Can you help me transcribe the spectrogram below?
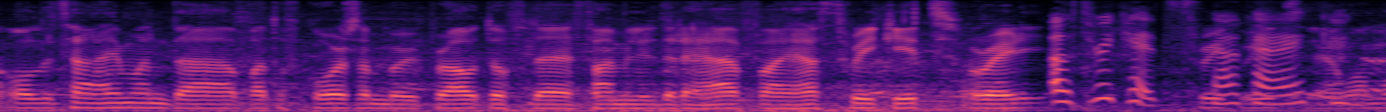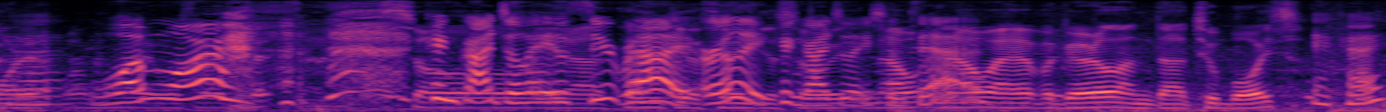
all the time, and but of course I'm very proud of the family that I have. I have three kids already. Oh, three kids. Three okay. Kids. one more. One, one more. so, congratulations! Yeah, You're right. you, Early you. congratulations. So now, yeah. now I have a girl and two boys. Okay.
